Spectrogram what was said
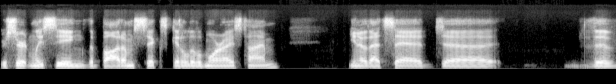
You're certainly seeing the bottom six get a little more ice time. You know, that said, uh, the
